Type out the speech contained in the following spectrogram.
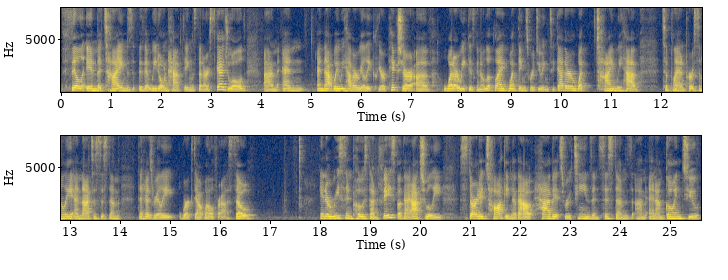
fill in the times that we don't have things that are scheduled. Um, and and that way we have a really clear picture of what our week is going to look like, what things we're doing together, what time we have to plan personally. And that's a system that has really worked out well for us. So in a recent post on Facebook, I actually started talking about habits, routines, and systems, um, and I'm going to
